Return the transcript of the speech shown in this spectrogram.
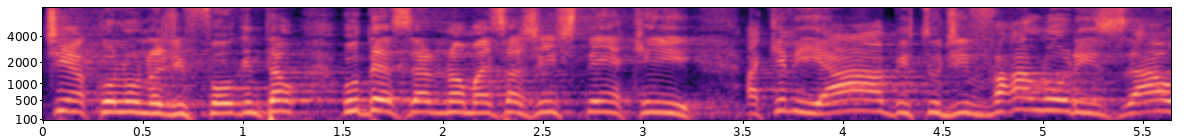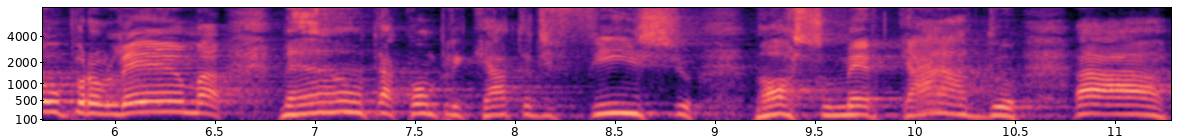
tinha coluna de fogo. Então, o deserto não, mas a gente tem aqui aquele hábito de valorizar o problema. Não, está complicado, está difícil. Nosso mercado, ah,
